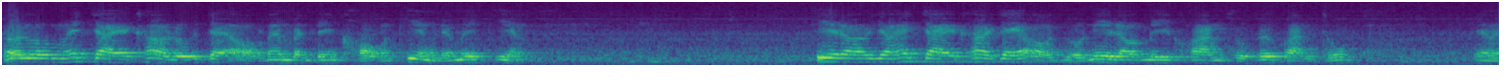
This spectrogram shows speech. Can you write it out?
ถ้าลมหายใจเข้าลมหายใจออกนั้นมันเป็นของเที่ยงหรือไม่เที่ยง ที่เราอยากให้ใจเข้าใจออกอยู่นี่เรามีความสุขหรือความทุกข์ใช่ไหม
